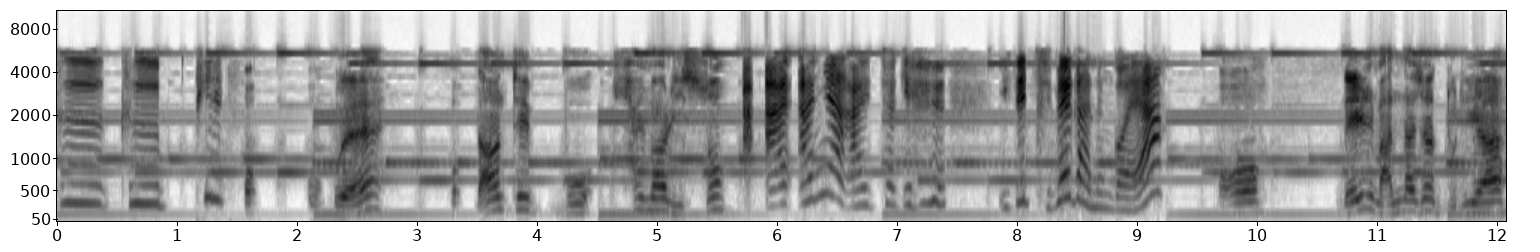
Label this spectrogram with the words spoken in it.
그, 그 필, 어, 왜? 어, 나한테 뭐 할 말 있어? 아, 아, 아니야, 아, 저기, 이제 집에 가는 거야? 어, 내일 만나자, 누리야.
